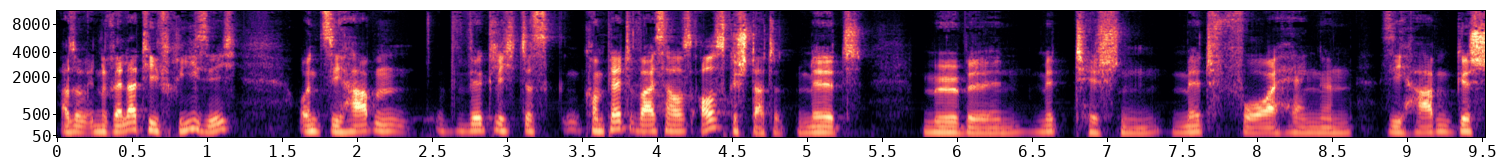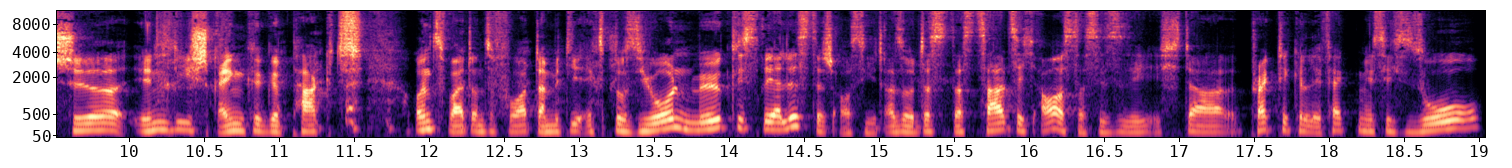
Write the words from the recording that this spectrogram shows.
Also in relativ riesig. Und sie haben wirklich das komplette Weiße Haus ausgestattet mit Möbeln, mit Tischen, mit Vorhängen. Sie haben Geschirr in die Schränke gepackt und so weiter und so fort, damit die Explosion möglichst realistisch aussieht. Also das, das zahlt sich aus, dass sie sich da practical effektmäßig so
